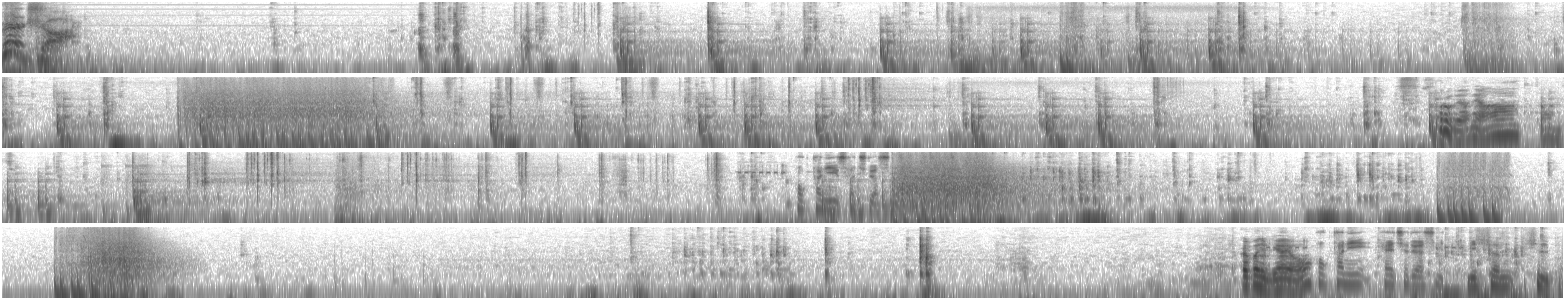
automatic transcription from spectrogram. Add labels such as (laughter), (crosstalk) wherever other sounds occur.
Headshot! 서로 왜 하네 아 답답하네 진짜 폭탄이 설치되었습니다. 걸번님 미아요. 폭탄이 해체되었습니다. 미션 실패.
